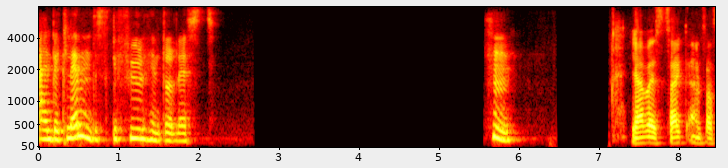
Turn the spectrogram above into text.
ein beklemmendes Gefühl hinterlässt. Hm. Ja, aber es zeigt einfach,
